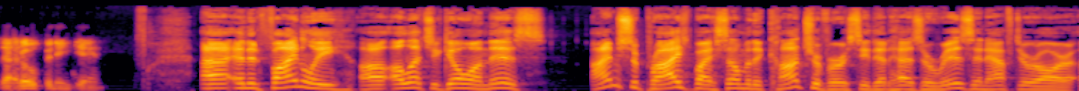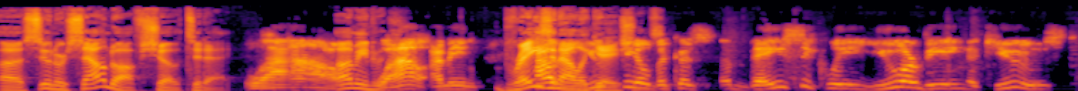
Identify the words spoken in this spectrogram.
that opening game. Uh, and then finally, uh, I'll let you go on this. I'm surprised by some of the controversy that has arisen after our uh, Sooner Sound Off show today. Wow! I mean, wow! I mean, brazen allegations. because basically you are being accused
